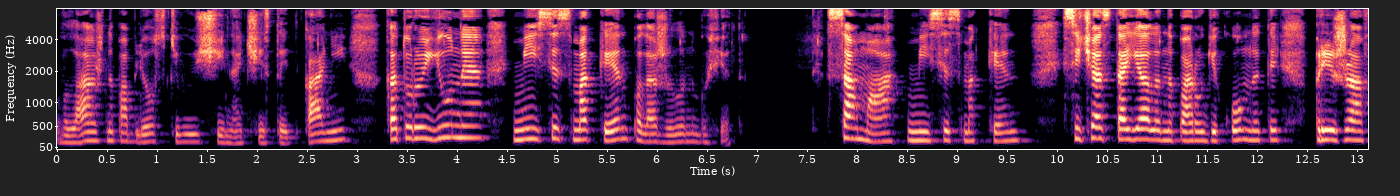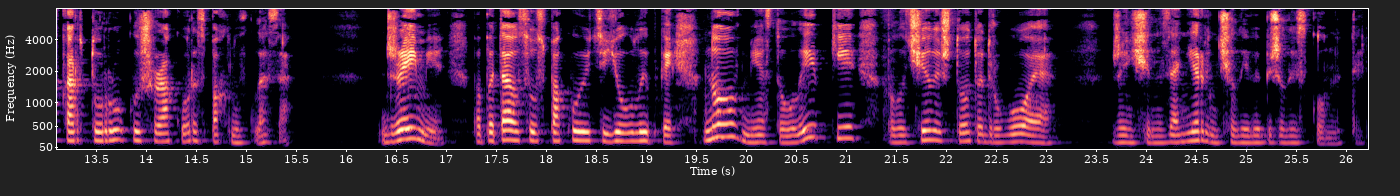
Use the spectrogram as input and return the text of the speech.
влажно поблескивающие на чистой ткани, которую юная миссис Маккен положила на буфет. Сама миссис Маккен сейчас стояла на пороге комнаты, прижав к рту руку и широко распахнув глаза. Джейми попытался успокоить ее улыбкой, но вместо улыбки получилось что-то другое. Женщина занервничала и выбежала из комнаты.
